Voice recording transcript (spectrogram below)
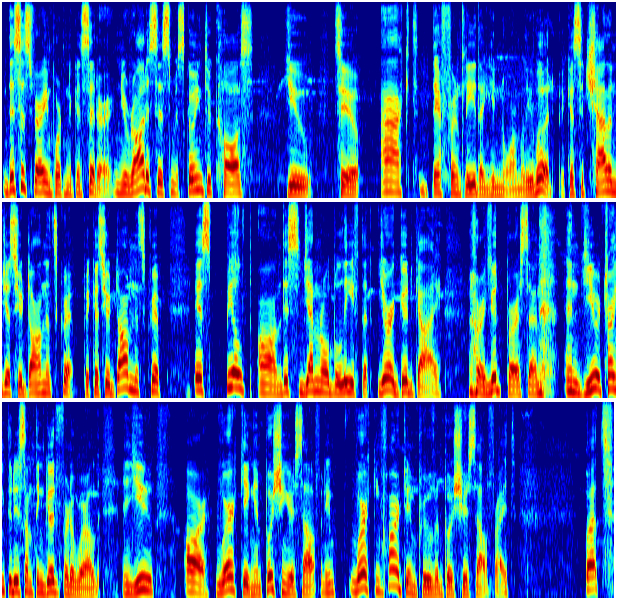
this is very important to consider. Neuroticism is going to cause you to act differently than you normally would because it challenges your dominant script because your dominant script is built on this general belief that you're a good guy or a good person and you're trying to do something good for the world and you are working and pushing yourself and working hard to improve and push yourself, right? But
